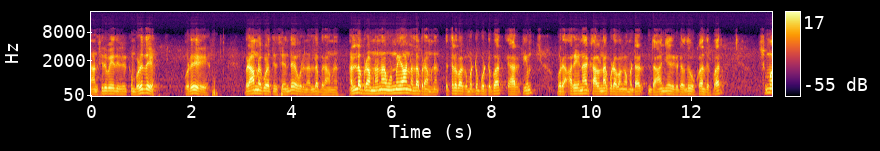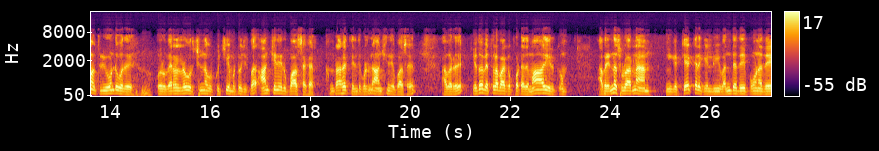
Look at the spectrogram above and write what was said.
நான் சிறு வயதில் இருக்கும் பொழுது ஒரு பிராமண குலத்தை சேர்ந்த ஒரு நல்ல பிராமணன். நல்ல பிராமணனா உண்மையான நல்ல பிராமணன். வெத்தலை பாக்கு மட்டும் போட்டுப்பார். யார்கிட்டையும் ஒரு அரைனா காலனா கூட வாங்க மாட்டார். இந்த ஆஞ்சநேயர்கிட்ட வந்து உட்காந்துருப்பார் சும்மா துளியோண்டு ஒரு ஒரு விரலில் ஒரு சின்ன ஒரு குச்சியை மட்டும் வச்சுருப்பார். ஆஞ்சநேயர் உபாசகர். நன்றாக தெரிந்து கொள்ளுங்கள் ஆஞ்சநேயர் உபாசகர். அவர் ஏதோ வெத்தலை பாக்கு போட்டது மாதிரி இருக்கும். அவர் என்ன சொல்வார்னா நீங்கள் கேட்குற கேள்வி வந்தது போனது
